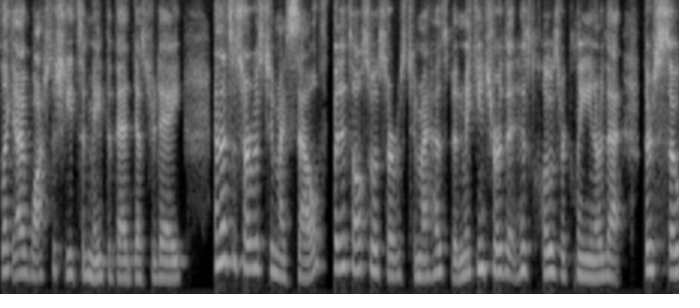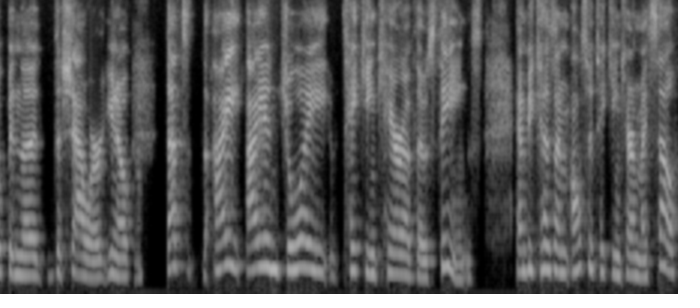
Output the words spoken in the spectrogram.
Like I washed the sheets and made the bed yesterday. And that's a service to myself, but it's also a service to my husband, making sure that his clothes are clean or that there's soap in the, the shower, you know. Mm-hmm. That's I I enjoy taking care of those things. And because I'm also taking care of myself,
